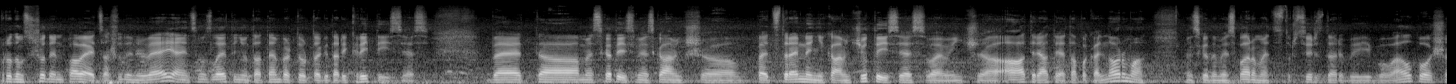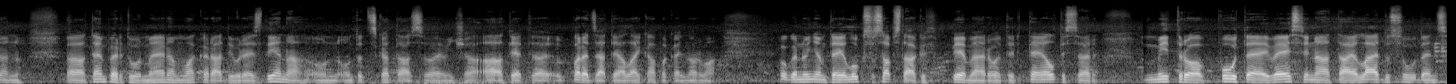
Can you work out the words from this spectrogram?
protams, šodien paveicās, šodien ir vējains mazliet, un tā temperatūra tagad arī kritīsies. Bet uh, mēs skatīsimies, kā viņš uh, pēc treniņa viņš jutīsies, vai viņš uh, ātri attiek atpakaļ normā. Mēs skatāmies parametrus, tur sirdsdarbību, elpošanu, uh, temperatūru mēram vakarā divreiz dienā, un, un tad skatās, vai viņš attiek paredzētajā laikā atpakaļ normā. Kaut gan viņam te ir luksus apstākļi piemērot, ir teltis ar viņa mitro pūtēju, vēsinātāju, ledus ūdens,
